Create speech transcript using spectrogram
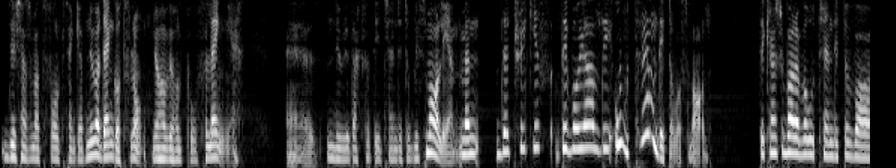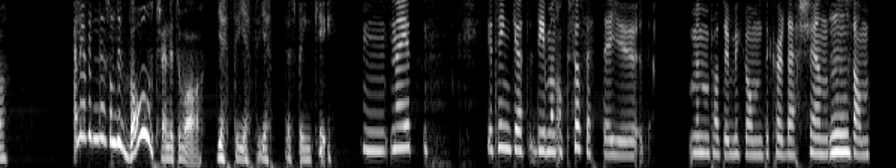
det känns som att folk tänker att nu har den gått för långt, nu har vi hållit på för länge. Eh, nu är det dags att det är trendigt att bli smal igen. Men the trick is, det var ju aldrig otrendigt att vara smal. Det kanske bara var otrendigt att vara, eller jag vet inte ens om det var otrendigt att vara jätte, jätte, jätte spinkig. Mm, nej, jag, jag tänker att det man också har sett är ju, men man pratar ju mycket om the Kardashians Mm, som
